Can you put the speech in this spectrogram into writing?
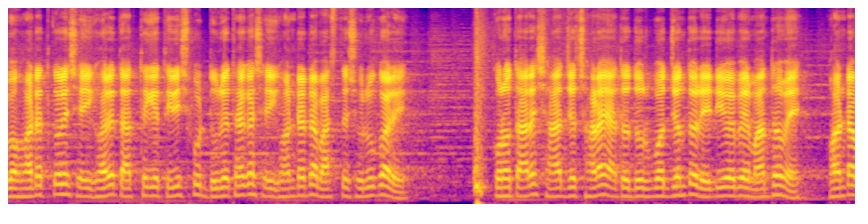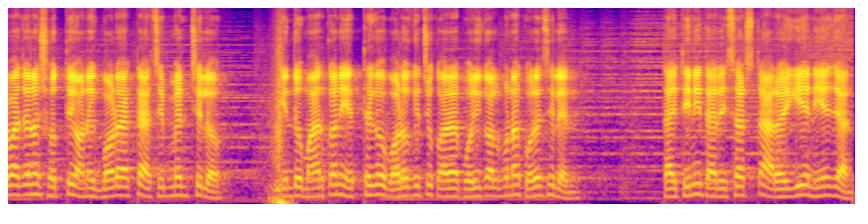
এবং হঠাৎ করে সেই ঘরে তার থেকে তিরিশ ফুট দূরে থাকা সেই ঘন্টাটা বাঁচতে শুরু করে। কোনো তারের সাহায্য ছাড়াই এত দূর পর্যন্ত রেডিও ওয়েভের মাধ্যমে ঘণ্টা বাজানো সত্যি অনেক বড় একটা অ্যাচিভমেন্ট ছিল। কিন্তু মার্কনি এর থেকেও বড় কিছু করার পরিকল্পনা করেছিলেন। তাই তিনি তার রিসার্চটা আরও এগিয়ে নিয়ে যান।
